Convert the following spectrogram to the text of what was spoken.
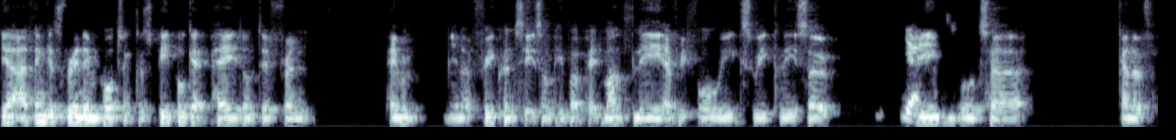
Yeah, I think it's really important because people get paid on different payment, you know, frequencies. Some people are paid monthly, every four weeks, weekly. So yeah. being able to kind of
